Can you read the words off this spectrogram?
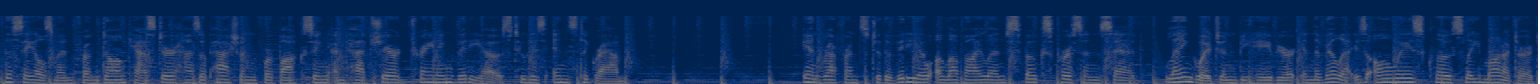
The salesman from Doncaster has a passion for boxing and had shared training videos to his Instagram. In reference to the video a Love Island spokesperson said, language and behavior in the villa is always closely monitored,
